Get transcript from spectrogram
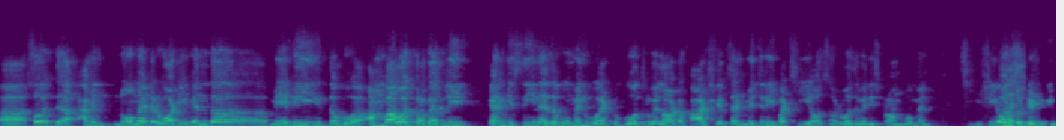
Uh, so the, I mean, no matter what, even the uh, maybe the uh, Amba was probably can be seen as a woman who had to go through a lot of hardships and misery, but she also was a very strong woman. She, she also Yes. didn't give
